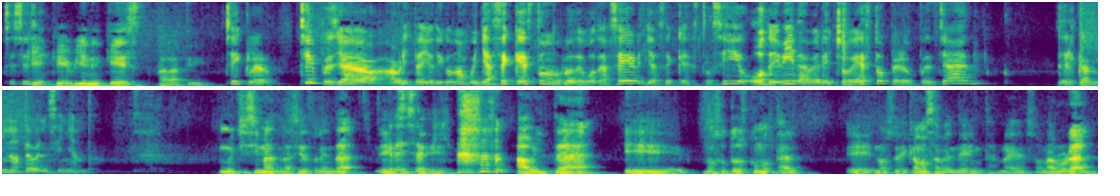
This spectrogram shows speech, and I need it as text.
sí, sí, que, que viene, que es para ti. Sí, claro. Sí, pues ya ahorita yo digo, no, pues ya sé que esto no lo debo de hacer, ya sé que esto sí, o debí de haber hecho esto, pero pues ya el, el camino te va enseñando. Muchísimas gracias, Brenda. Gracias Este, ahorita eh, nosotros como tal eh, nos dedicamos a vender internet en zona rural,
